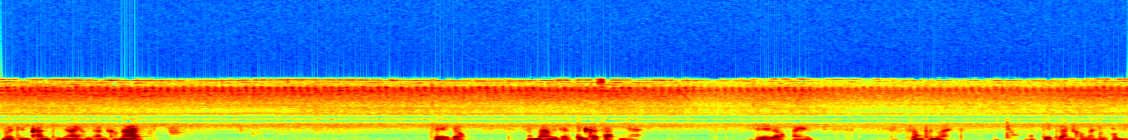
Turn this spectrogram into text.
เมื่อถึงขั้นที่ง่ายของท่านก็ง่ายเสด็จออกมากเลยแต่เป็นกษัตริย์เนี่ยเสด็จออกไป ทรงผนวดหกเจ็ดวันก็บรรลุก็มี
